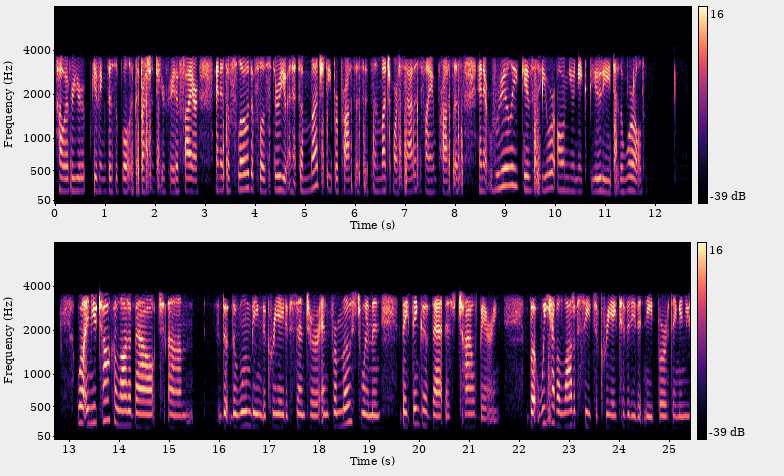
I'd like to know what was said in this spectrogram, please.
however you're giving visible expression to your creative fire. And it's a flow that flows through you, and it's a much deeper process. It's a much more satisfying process, and it really gives your own unique beauty to the world. Well, and you talk a lot about um, the, the womb being the creative center, and for most women, they think of that as childbearing but we have a lot of seeds of creativity that need birthing. And you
